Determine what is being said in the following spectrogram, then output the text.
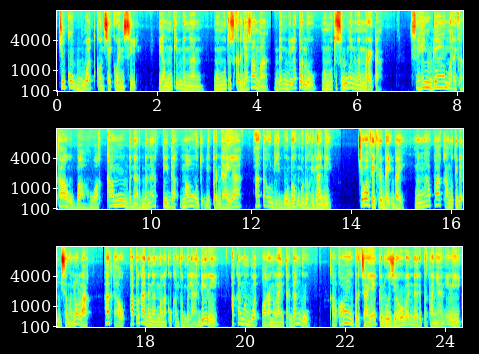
cukup buat konsekuensi. Ya mungkin dengan memutus kerjasama dan bila perlu memutus hubungan dengan mereka. Sehingga mereka tahu bahwa kamu benar-benar tidak mau untuk diperdaya atau dibodoh-bodohi lagi. Coba pikir baik-baik, mengapa kamu tidak bisa menolak atau apakah dengan melakukan pembelaan diri akan membuat orang lain terganggu. Kalau kamu mempercayai kedua jawaban dari pertanyaan ini,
